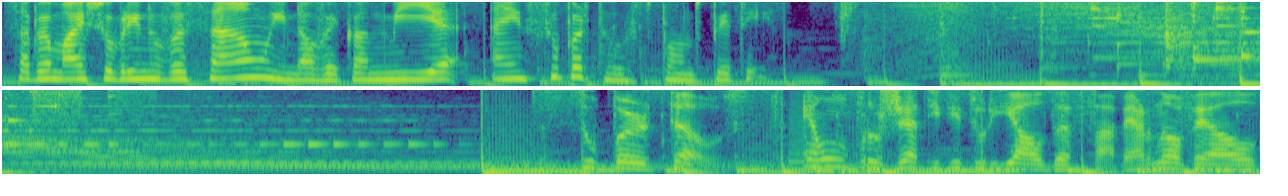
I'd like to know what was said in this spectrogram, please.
Saiba mais sobre inovação e nova economia em supertoast.pt. Super Toast é um projeto editorial da Faber Novel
